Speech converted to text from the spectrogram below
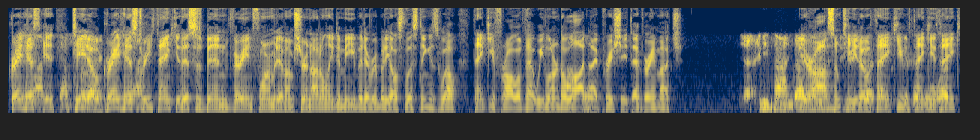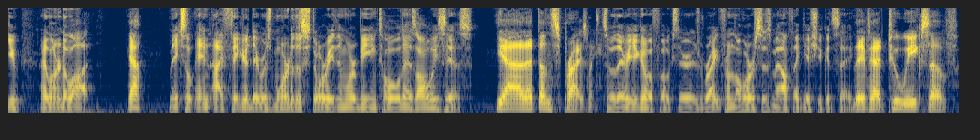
Great history, That's- that's Tito. correct. Great history. Thank you. This has been very informative. I'm sure not only to me but everybody else listening as well. Thank you for all of that. We learned a lot, and I appreciate that very much. Yeah, anytime. guys. You're awesome, Tito. guys. Thank you. Thank you. Thank you. I learned a lot. Yeah. Makes a, and I figured there was more to the story than we're being told, as always is. Yeah, that doesn't surprise me. So there you go, folks. There is right from the horse's mouth, I guess you could say. They've had two weeks of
